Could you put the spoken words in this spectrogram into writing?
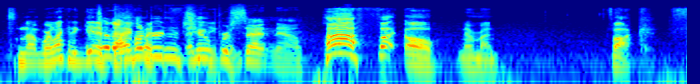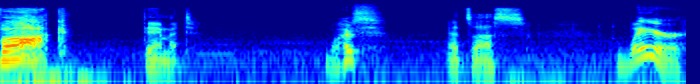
It's not. We're not gonna get It's it at back. by 102 defending them. percent now. Ah, fuck. Oh, never mind. Fuck. Fuck. Damn it. What? That's us. Where?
